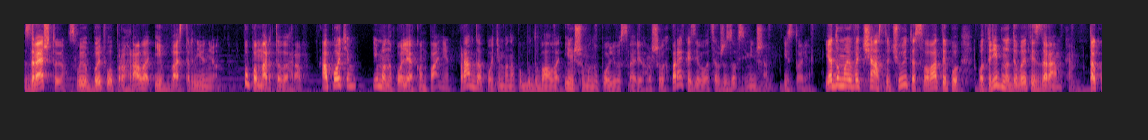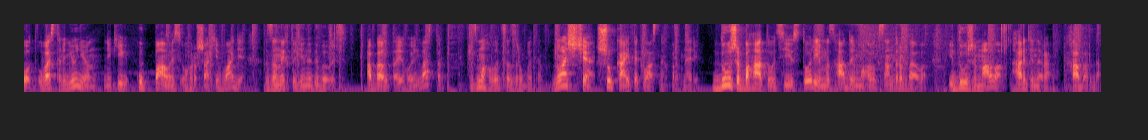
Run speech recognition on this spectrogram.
Зрештою, свою битву програла і Western Union. Попомер телеграф. А потім і монополія компанії. Правда, потім вона побудувала іншу монополію у сфері грошових переказів, але це вже зовсім інша історія. Я думаю, ви часто чуєте слова типу потрібно дивитись за рамки. Так от, у Western Union, які купались у грошах і владі, за них тоді не дивились. А Бел та його інвестор змогли це зробити. Ну а ще шукайте класних партнерів. Дуже багато у цій історії ми згадуємо Олександра Бела і дуже мало Гардінера Хабарда,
